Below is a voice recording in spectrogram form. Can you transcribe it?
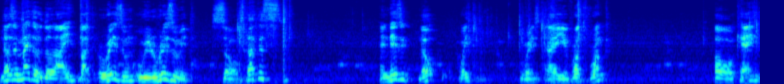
Doesn't matter the line but resume will resume it. So status and this no wait. Wait I wrote wrong. Okay.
